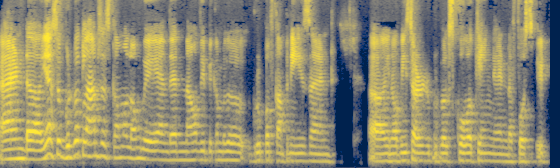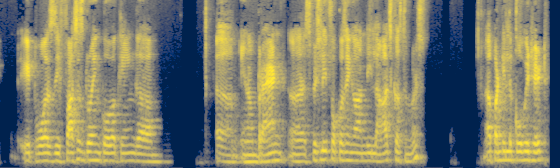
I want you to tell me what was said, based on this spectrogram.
And uh, yeah, so Good Work Labs has come a long way, and then now we become a group of companies, and uh, you know we started Goodworks co-working, and of course it it was the fastest growing co-working um, um, you know brand, uh, especially focusing on the large customers up until the COVID hit,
